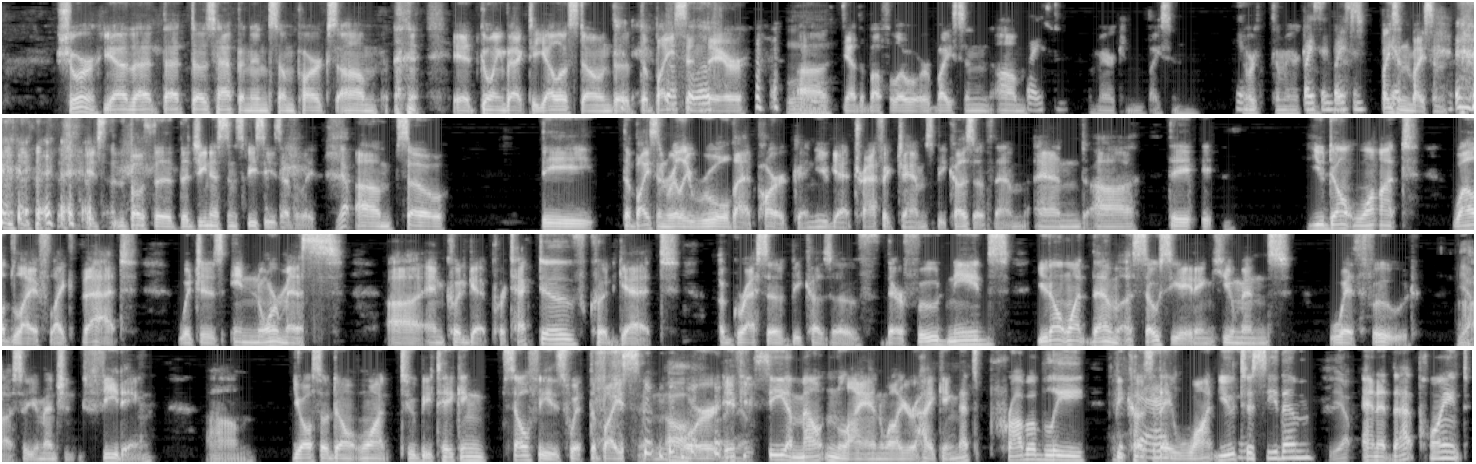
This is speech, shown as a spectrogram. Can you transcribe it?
Sure. Yeah, that that does happen in some parks. Um, it going back to Yellowstone, the the bison there. Mm-hmm. Uh, yeah, the buffalo or bison. Um, bison. American bison. Yeah. North American bison, bison, yes. bison, yeah. bison. it's both the the genus and species, I believe. Yep. Um, so the the bison really rule that park, and you get traffic jams because of them. And uh, the you don't want wildlife like that, which is enormous uh, and could get protective, could get aggressive because of their food needs. You don't want them associating humans with food. Yeah. Uh, so you mentioned feeding. Um, you also don't want to be taking selfies with the bison, oh, or if you see a mountain lion while you're hiking, that's probably because yeah. they want you to see them. Yep. And at that point,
